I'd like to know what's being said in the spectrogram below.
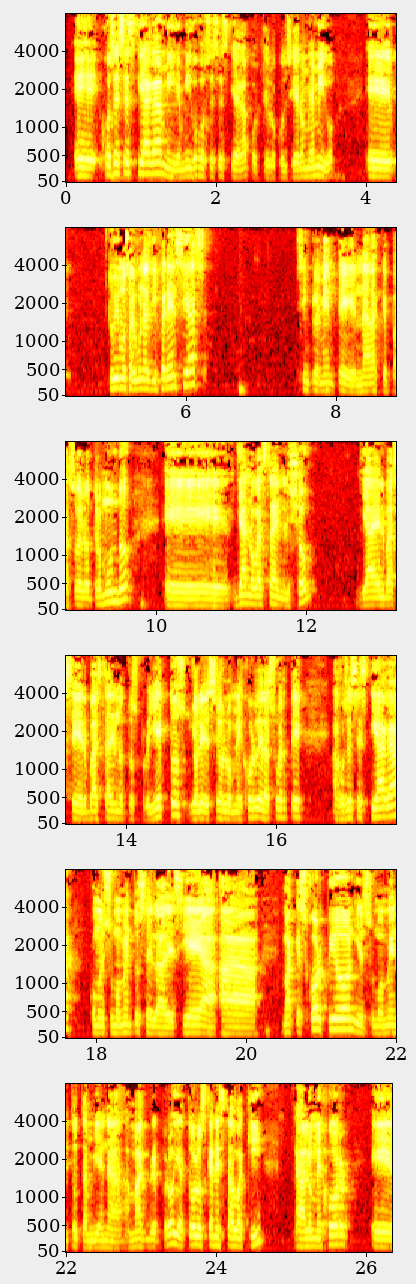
Eh, José Sestiaga, mi amigo José Sestiaga, porque lo considero mi amigo, eh, tuvimos algunas diferencias, simplemente nada que pasó del otro mundo. Eh, ya no va a estar en el show, ya él va a ser, va a estar en otros proyectos. Yo le deseo lo mejor de la suerte a José Sestiaga, como en su momento se la decía a, Mac Scorpion y en su momento también a, Mac Pro y a todos los que han estado aquí. A lo mejor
